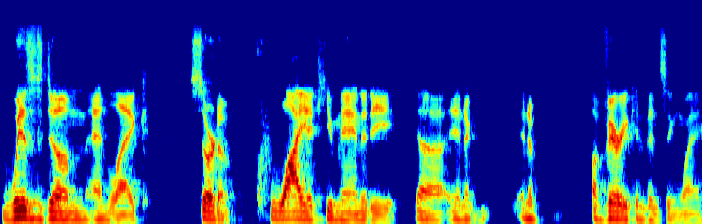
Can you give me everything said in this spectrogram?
wisdom and like sort of quiet humanity uh, in a in a, a very convincing way.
